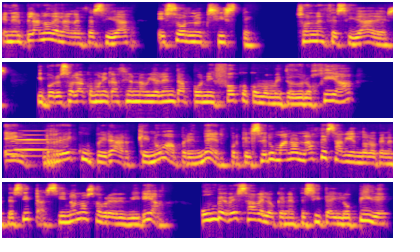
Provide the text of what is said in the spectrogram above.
En el plano de la necesidad, eso no existe, son necesidades. Y por eso la comunicación no violenta pone foco como metodología en recuperar, que no aprender, porque el ser humano nace sabiendo lo que necesita, si no, no sobreviviría. Un bebé sabe lo que necesita y lo pide,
